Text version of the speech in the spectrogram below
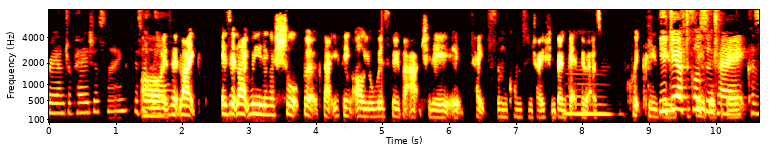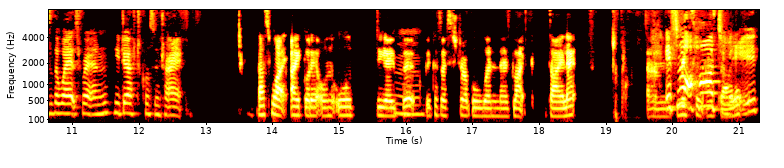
300 pages thing. It's not Oh, long. is it like? Is it like reading a short book that you think, oh, you'll whiz through, but actually it takes some concentration. Don't get through it as Mm. quickly as You do have to perceive it to be. concentrate because of the way it's written. You do have to concentrate. That's why I got it on audio book Mm. because I struggle when there's like dialect. Um, It's not hard to read.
